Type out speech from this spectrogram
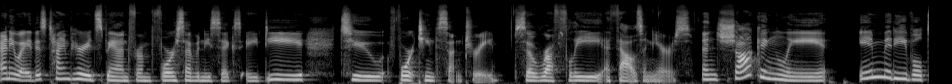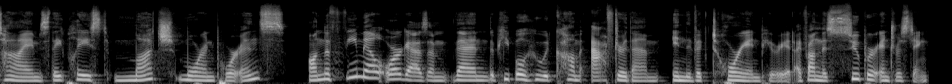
Anyway, this time period spanned from 476 AD to 14th century, so roughly a thousand years. And shockingly, in medieval times, they placed much more importance on the female orgasm than the people who would come after them in the Victorian period. I found this super interesting.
